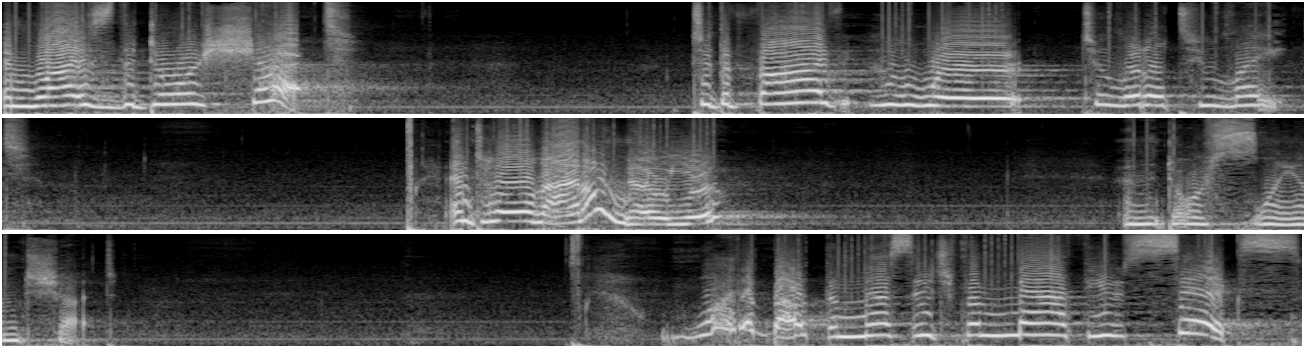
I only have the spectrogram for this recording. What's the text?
And why is the door shut? To the five who were too little too late and told, I don't know you. And the door slammed shut. What about the message from Matthew 6?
